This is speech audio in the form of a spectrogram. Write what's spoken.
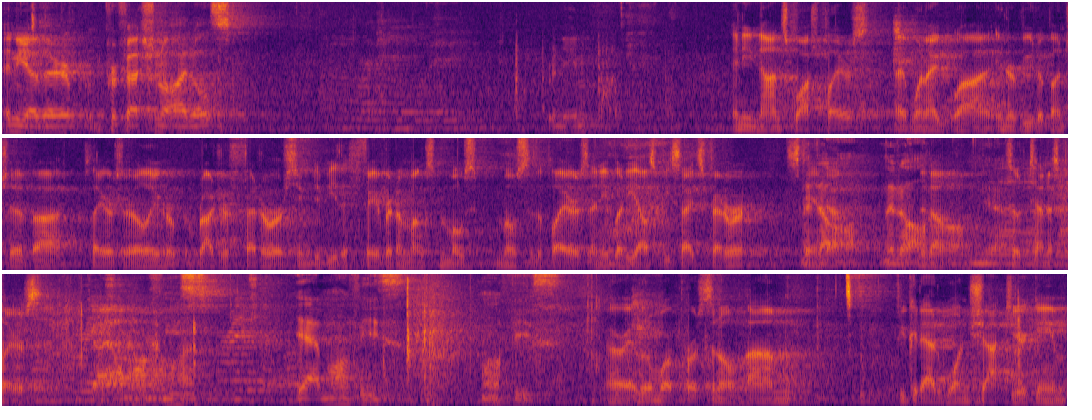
Any other professional idols? Running away. Raneem? Any non-squash players? When I uh, interviewed a bunch of uh, players earlier, Roger Federer seemed to be the favorite amongst most most of the players. Anybody else besides Federer stand Nadal, out? Nadal. Nadal. Yeah. So tennis players. Yeah, Monfils. Monfils. All right, a little more personal. Um, if you could add one shot to your game,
